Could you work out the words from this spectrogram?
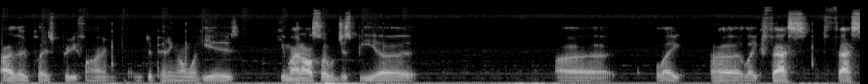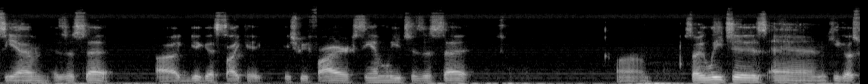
Either plays pretty fine, depending on what he is. He might also just be a, uh, like uh like fast fast CM is a set, uh Giga Psychic HP Fire CM Leech is a set. Um, so he leeches and he goes.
